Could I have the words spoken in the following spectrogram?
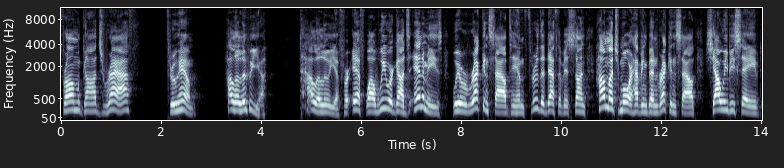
from God's wrath through him? Hallelujah. Hallelujah. For if, while we were God's enemies, we were reconciled to him through the death of his Son, how much more, having been reconciled, shall we be saved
